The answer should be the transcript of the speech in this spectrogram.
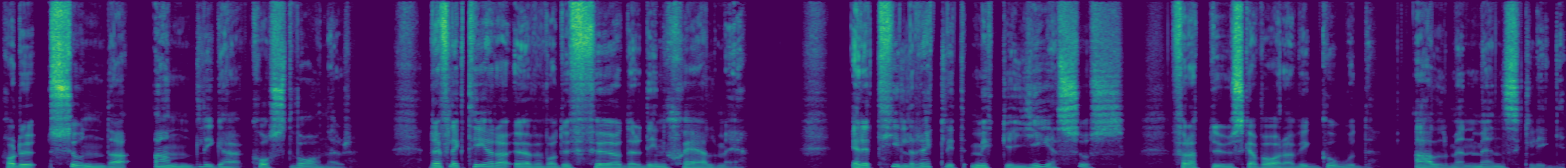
Har du sunda andliga kostvanor? Reflektera över vad du föder din själ med. Är det tillräckligt mycket Jesus för att du ska vara vid god allmänmänsklig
